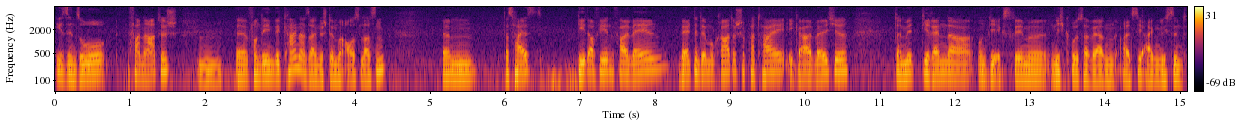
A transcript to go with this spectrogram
Die sind so fanatisch, Mhm. äh, von denen wird keiner seine Stimme auslassen. Ähm, das heißt, geht auf jeden Fall wählen, wählt eine demokratische Partei, egal welche, damit die Ränder und die Extreme nicht größer werden, als sie eigentlich sind.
